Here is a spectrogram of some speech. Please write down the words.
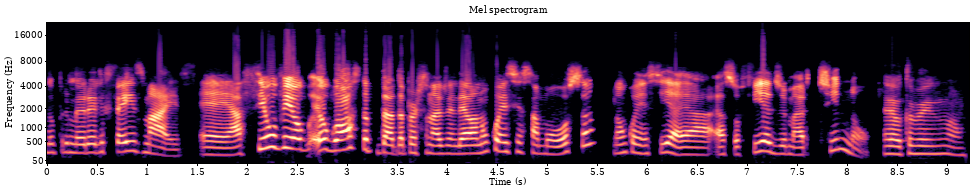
No primeiro ele fez mais. É, a Sylvie, eu, eu gosto da, da, personagem dela, não conhecia essa moça, não conhecia, é a, a Sofia de Martino. É, eu também não.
